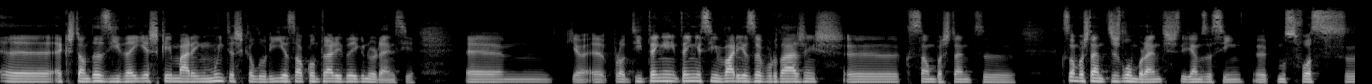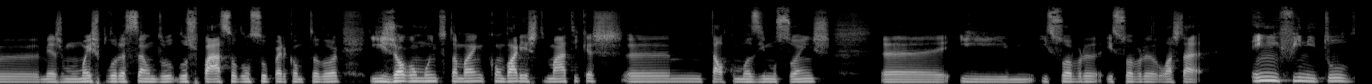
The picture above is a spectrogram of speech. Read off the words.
Uh, a questão das ideias queimarem muitas calorias ao contrário da ignorância. Um, que, uh, pronto, e tem, tem assim várias abordagens uh, que são bastante que são bastante deslumbrantes, digamos assim, como se fosse mesmo uma exploração do, do, espaço ou de um supercomputador e jogam muito também com várias temáticas, tal como as emoções e, e, sobre, e sobre, lá está, infinitude,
